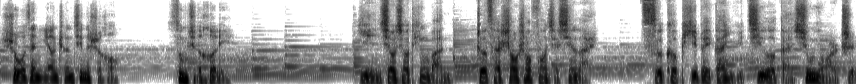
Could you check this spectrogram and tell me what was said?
是我在你娘成亲的时候送去的贺礼。尹潇潇听完，这才稍稍放下心来。此刻疲惫感与饥饿感汹涌而至，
